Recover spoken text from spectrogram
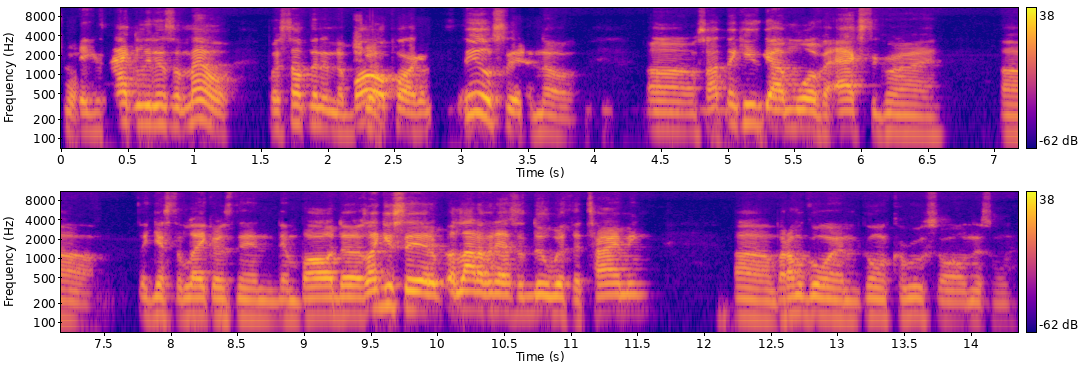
sure. exactly this amount, but something in the ballpark. Sure. And still said no. Um, so I think he's got more of an axe to grind um, against the Lakers than than Ball does. Like you said, a lot of it has to do with the timing. Um, but I'm going going Caruso on this one.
